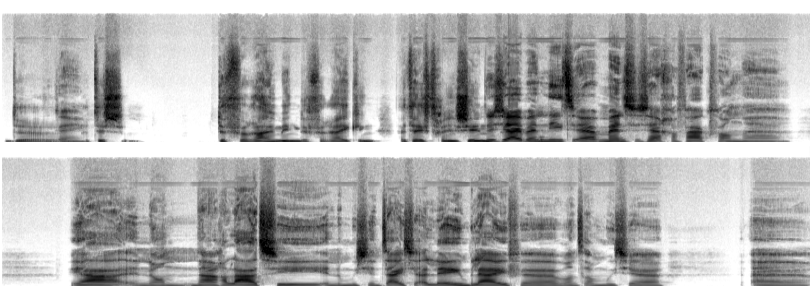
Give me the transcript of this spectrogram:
De, okay. Het is de verruiming, de verrijking. Het heeft geen zin. Dus jij bent niet, hè? mensen zeggen vaak van, uh, ja, en dan na een relatie, en dan moet je een tijdje alleen blijven, want dan moet je uh,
